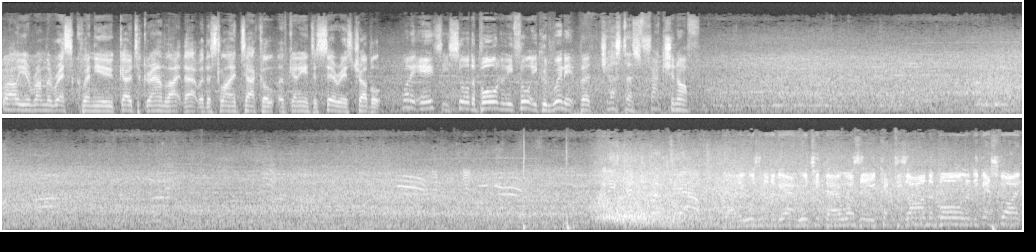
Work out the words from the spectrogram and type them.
Well, you run the risk when you go to ground like that with a slide tackle of getting into serious trouble. Well, it is. He saw the ball and he thought he could win it, but just a fraction off. And he's getting the penalty out. Well, he wasn't going to be outwitted there, was he? He kept his eye on the ball and he guessed right.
